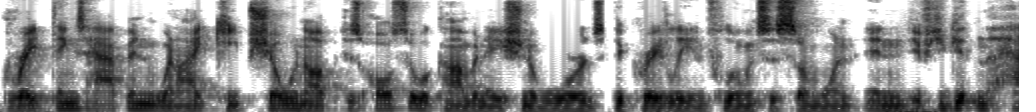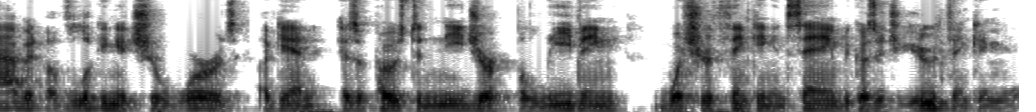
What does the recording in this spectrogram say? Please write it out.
Great things happen when I keep showing up is also a combination of words that greatly influences someone. And if you get in the habit of looking at your words again, as opposed to knee jerk believing what you're thinking and saying because it's you thinking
